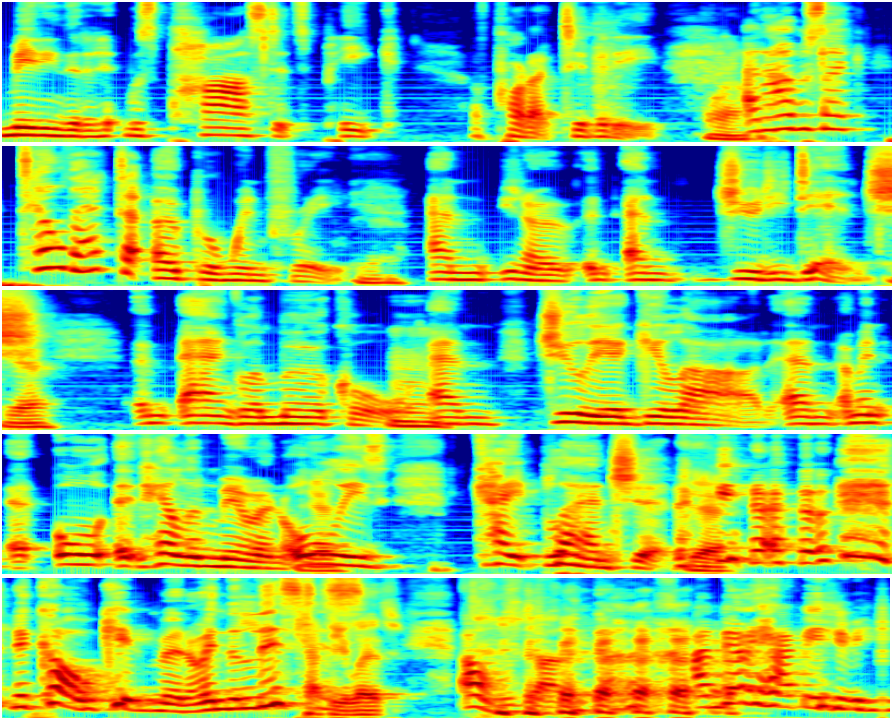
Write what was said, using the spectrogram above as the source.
meaning that it was past its peak of productivity. Wow. And I was like, tell that to Oprah Winfrey Yeah. and, you know, and, and Judi Dench Yeah. and Angela Merkel Mm. and Julia Gillard and I mean uh, all uh, Helen Mirren, all Yeah. these Cate Blanchett, Yeah. you know, Nicole Kidman. I mean the list Kathy is Lette. Oh, well done. I'm very happy to be,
